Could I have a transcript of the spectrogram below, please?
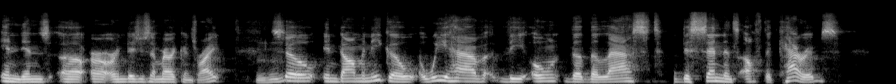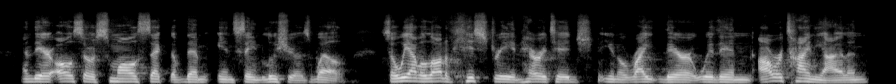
Indians uh, or, or, indigenous Americans, right? Mm-hmm. So in Dominica, we have the own the the last descendants of the Caribs and there are also a small sect of them in St. Lucia as well. So we have a lot of history and heritage, you know, right there within our tiny island.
